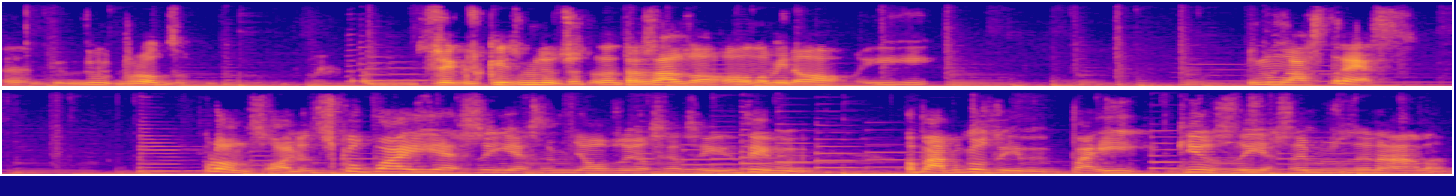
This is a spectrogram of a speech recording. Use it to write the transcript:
Eh, pronto. Chego os 15 minutos atrasados ao, ao dominó e. e não há stress. Pronto, olha, desculpa aí assim, essa minha ausência assim. Tive. Opá, porque eu tive pá, aí 15 dias sem me fazer nada.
